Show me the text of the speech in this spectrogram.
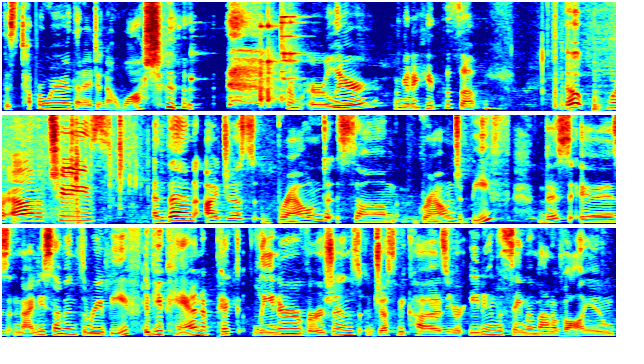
this Tupperware that I did not wash from earlier. I'm gonna heat this up. Oh, we're out of cheese. And then I just browned some ground beef. This is 97.3 beef. If you can, pick leaner versions just because you're eating the same amount of volume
